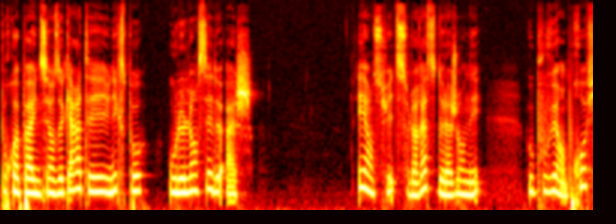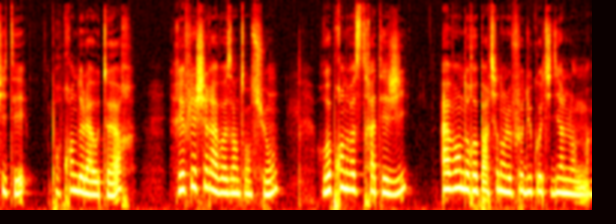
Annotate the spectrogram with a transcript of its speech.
pourquoi pas une séance de karaté, une expo ou le lancer de hache. Et ensuite, sur le reste de la journée, vous pouvez en profiter pour prendre de la hauteur, réfléchir à vos intentions, reprendre votre stratégie avant de repartir dans le flot du quotidien le lendemain.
